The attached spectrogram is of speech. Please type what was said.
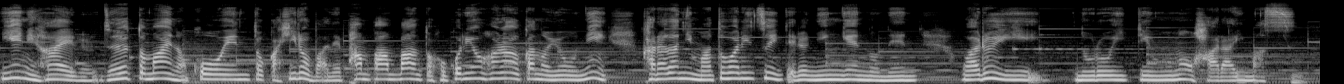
家に入るずっと前の公園とか広場でパンパンパンと埃を払うかのように、体にまとわりついてる人間の念、悪い呪いっていうものを払います。うん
